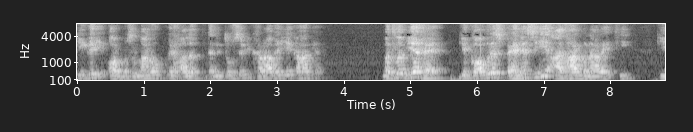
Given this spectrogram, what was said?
की गई और मुसलमानों की हालत दलितों से भी खराब है, ये कहा गया। मतलब यह है कि कांग्रेस पहले से ही आधार बना रही थी कि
